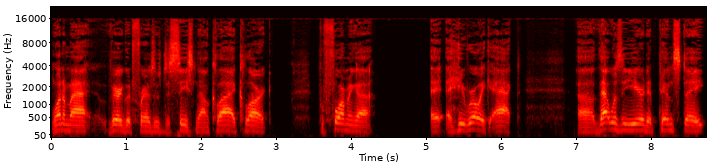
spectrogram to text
one of my very good friends who's deceased now, Clyde Clark, performing a a, a heroic act. Uh, that was the year that Penn State,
